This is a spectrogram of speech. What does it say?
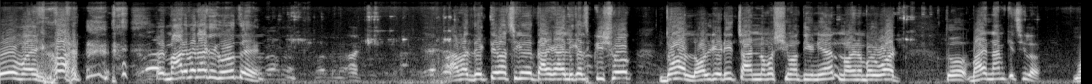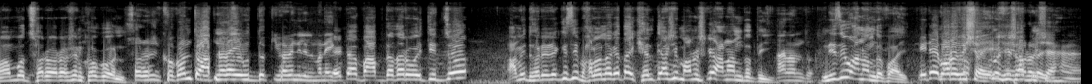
ও মাই গড মারবে নাকি গরুতে? আমরা দেখতে পাচ্ছি কিন্তু তার গায়ে লিখেছে কৃষক দল অলরেডি চার নম্বর সীমান্ত ইউনিয়ন নয় নম্বর ওয়ার্ড। তো ভাইয়ের নাম কি ছিল? মোহাম্মদ সরোয়ার হোসেন খোকন। সরোজ খোকন তো আপনারা এই উদ্যোগ কীভাবে নিলেন? মানে এটা বাপ দাদার ঐতিহ্য আমি ধরে রেখেছি ভালো লাগে তাই খেলতে আসি মানুষকে আনন্দ দিই। আনন্দ। নিজেও আনন্দ পাই। এটাই বড় বিষয় হিসাব হ্যাঁ।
